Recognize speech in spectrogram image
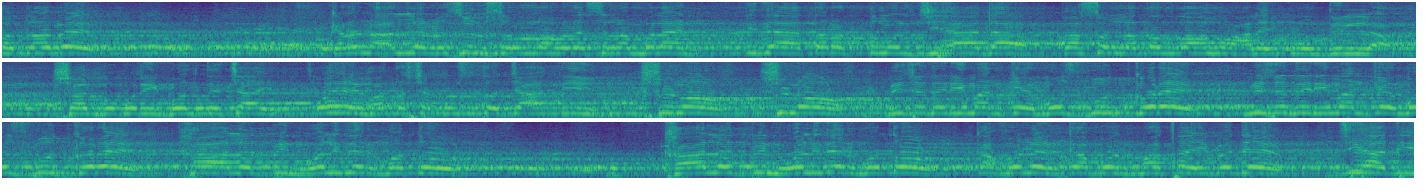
হতে হবে। কেননা আল্লাহ রসুল সাল্লাহ সাল্লাম বলেন, ইদা তারকতুমুল জিহাদা ফাসাল্লাতাল্লাহু আলাইকুমুদ্দিল্লাহ সর্বোপরি বলতে চাই, ওহে হতাশাগ্রস্ত জাতি, শুনো শুনো, নিজেদের ইমানকে মজবুত করে, নিজেদের ইমানকে মজবুত করে খালেদ বিন ওয়ালিদের মতো, খালেদ বিন ওয়ালিদের মতো কাফনের কাপড় মাথায় বেঁধে জিহাদি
